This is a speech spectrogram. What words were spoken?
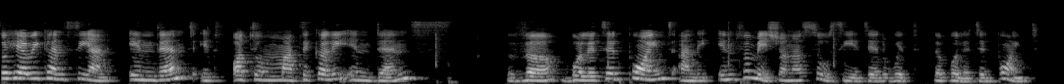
So here we can see an indent. It automatically indents the bulleted point and the information associated with the bulleted point.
